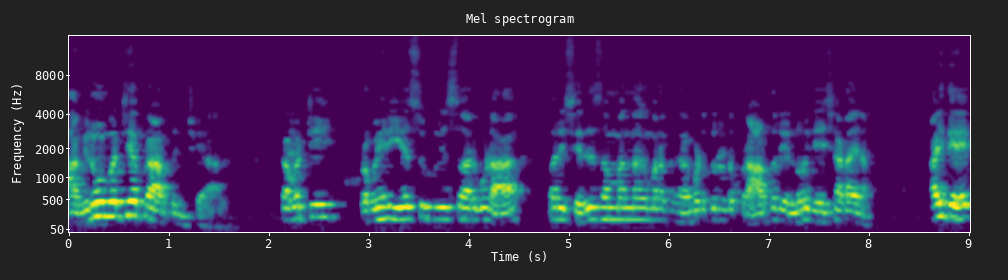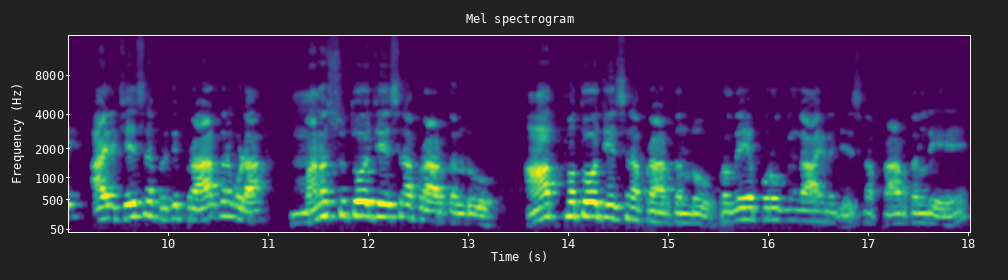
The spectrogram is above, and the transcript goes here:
ఆ విలువను బట్టే ప్రార్థన చేయాలి. కాబట్టి ప్రభుని యేసుక్రీస్తు వారు కూడా మరి శరీర సంబంధంగా మనకు కనబడుతున్న ప్రార్థన ఎన్నో చేశాడు ఆయన. అయితే ఆయన చేసిన ప్రతి ప్రార్థన కూడా మనస్సుతో చేసిన ప్రార్థనలు ఆత్మతో చేసిన ప్రార్థనలు హృదయపూర్వకంగా ఆయన చేసిన ప్రార్థనలే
